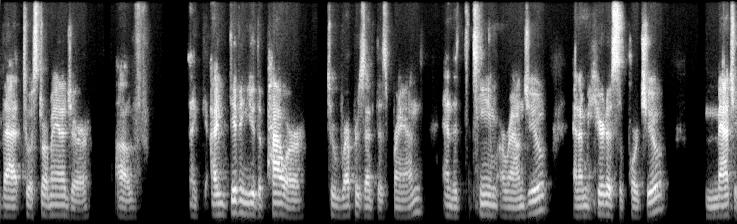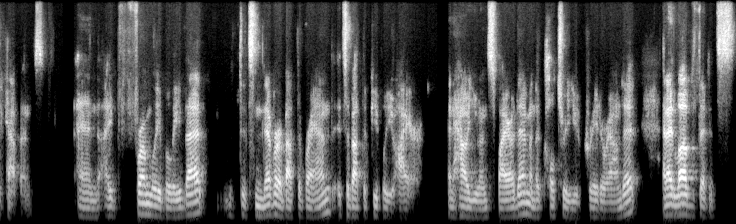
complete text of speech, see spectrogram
that to a store manager of like I'm giving you the power to represent this brand and the team around you, and I'm here to support you, magic happens. And I firmly believe that it's never about the brand, it's about the people you hire and how you inspire them and the culture you create around it. And I love that it's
